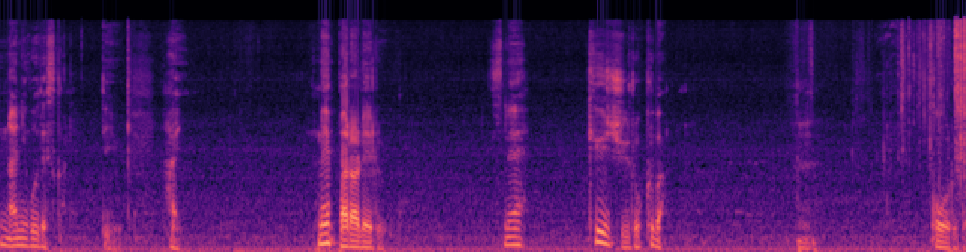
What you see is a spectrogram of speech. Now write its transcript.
何語ですかねっていう。ね、パラレル。ですね。96番。うん。ゴールド。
